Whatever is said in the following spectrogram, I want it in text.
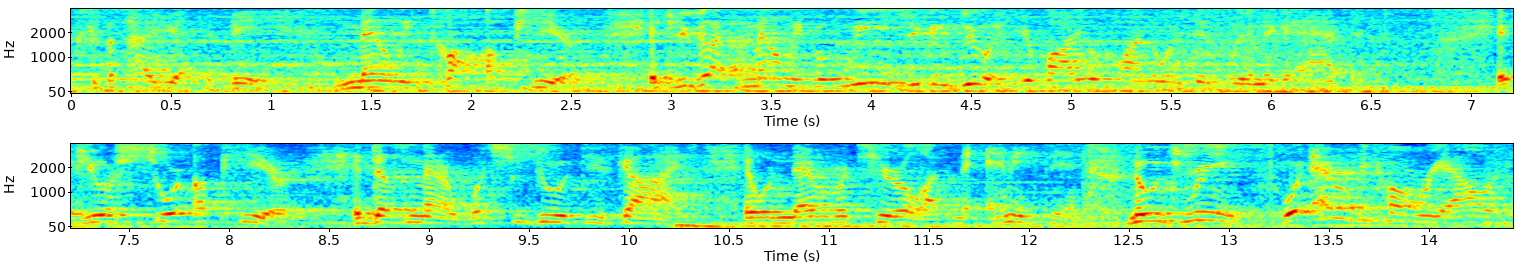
Because that's how you have to be. Mentally tough up here. If you guys mentally believe you can do it, your body will find a way physically to make it happen. If you are short up here, it doesn't matter what you do with these guys, it will never materialize into anything. No dream will ever become reality.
